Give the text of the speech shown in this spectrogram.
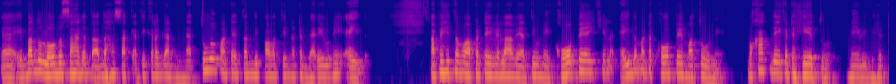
ඒ බඳු ලෝභ සහගත අදහසක් ඇති කරගන්න නැතුව මට එතනදී පවතින්නට බැරි වුණේ ඇයිද? අපි හිතමු අපිට ඒ වෙලාවේ ඇති වුණේ කෝපයයි කියලා. ඇයිද මට කෝපය මතුනේ? මොකක්ද ඒකට හේතුව? මේ විදිහට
